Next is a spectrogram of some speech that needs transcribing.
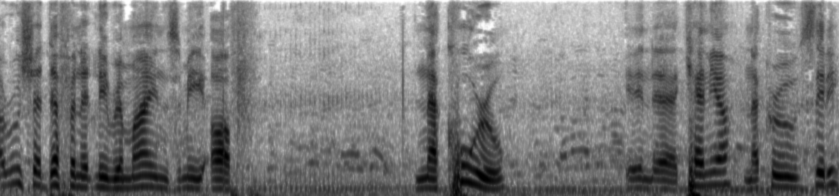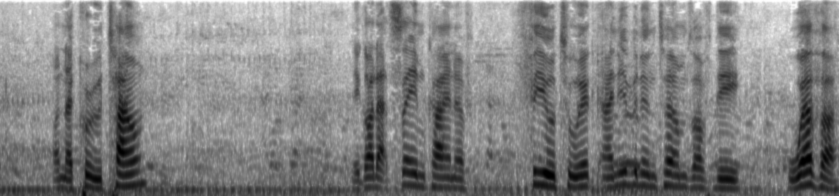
Arusha definitely reminds me of Nakuru in uh, Kenya, Nakuru city or Nakuru town. They got that same kind of feel to it, and even in terms of the weather,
